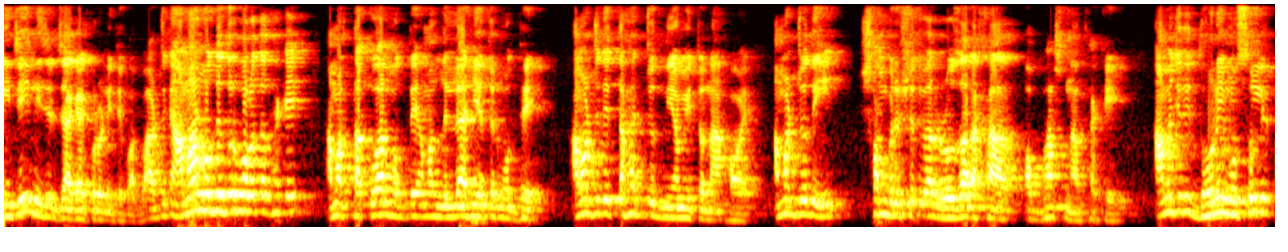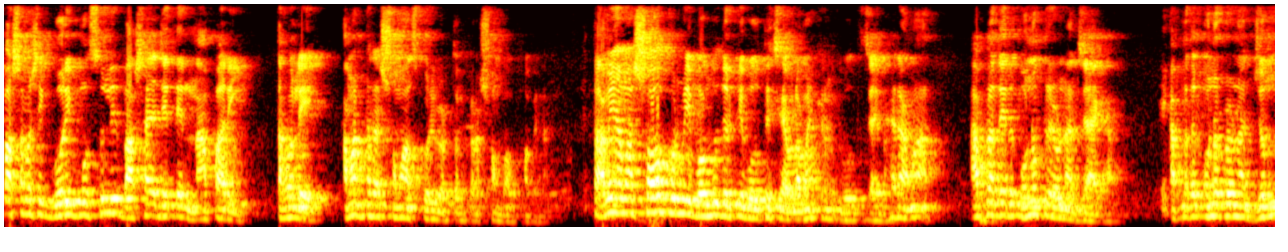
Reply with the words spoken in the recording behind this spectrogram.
নিজেই নিজের জায়গায় করে নিতে পারব। আর যদি আমার মধ্যে দুর্বলতা থাকে, আমার তাকুয়ার মধ্যে, আমার লিল্লাহিয়াতের মধ্যে, আমার যদি তাহাজ্জুদ নিয়মিত না হয়, আমার যদি সোম বৃহস্পতিবার রোজা রাখার অভ্যাস না থাকে, আমি যদি ধনী মুসল্লির পাশাপাশি গরিব মুসল্লির বাসায় যেতে না পারি, তাহলে আমার দ্বারা সমাজ পরিবর্তন করা সম্ভব হবে না। তো আমি আমার সহকর্মী বন্ধুদেরকে বলতে চাই ওলামা কেরামকে বলতে চাই, ভাইরা আমার, আপনাদের অনুপ্রেরণার জায়গা, আপনাদের অনুপ্রেরণার জন্য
